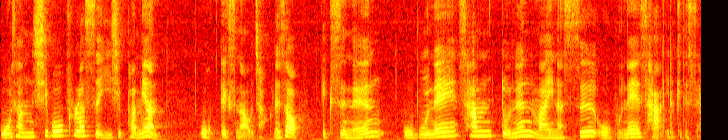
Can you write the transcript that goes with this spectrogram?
5, 3, 15 플러스 20 하면 5x 나오죠. 그래서 x는 5분의 3 또는 마이너스 5분의 4 이렇게 됐어요.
